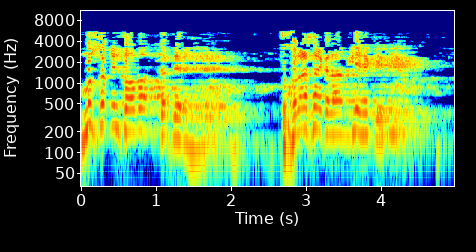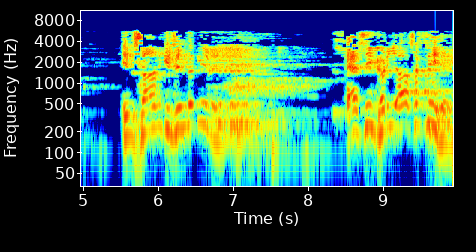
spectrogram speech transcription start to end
مستقل توبہ کرتے رہے تو خلاصہ کلام یہ ہے کہ انسان کی زندگی میں ایسی گھڑی آ سکتی ہے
